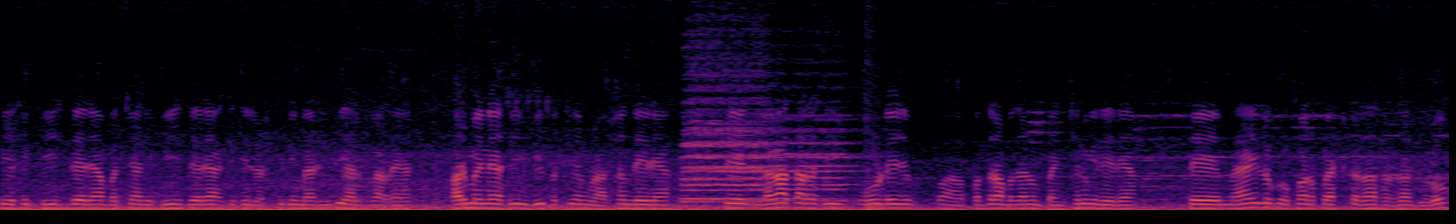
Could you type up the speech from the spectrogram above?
ਵੀ ਅਸੀਂ ਫੀਸ ਦੇ ਰਹੇ ਹਾਂ, ਬੱਚਿਆਂ ਦੀ ਫੀਸ ਦੇ ਰਹੇ ਹਾਂ, ਕਿਸੇ ਲੜਕੀ ਦੀ ਮੈਰਿਜ ਦੀ ਹੈਲਪ ਕਰ ਰਹੇ ਹਾਂ। ਹਰ ਮਹੀਨੇ ਅਸੀਂ 20 ਬੱਚਿਆਂ ਨੂੰ ਰਾਸ਼ਨ ਦੇ ਰਹੇ ਹਾਂ ਤੇ ਲਗਾਤਾਰ ਅਸੀਂ 올ਡ ਏਜ 15 ਬੰਦਿਆਂ ਨੂੰ ਪੈਨਸ਼ਨ ਵੀ ਦੇ ਰਹੇ ਹਾਂ। ਤੇ ਮੈਂ ਇਹ ਲੋਕਾਂ ਨੂੰ ਰਿਕੁਐਸਟ ਕਰਦਾ ਸਾਡੇ ਨਾਲ ਜੁੜੋ।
